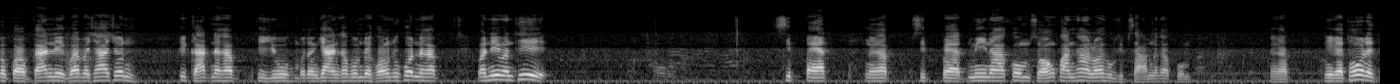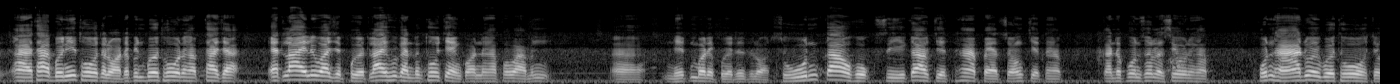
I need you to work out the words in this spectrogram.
ประกอบการเลขบัตรประชาชนพิกัดนะครับที่อยู่บนตองยานครับผมได้ของทุกคนนะครับ วันนี้วันที่ 18นะครับ18 มีนาคม 2563 นะครับผมนะครับนี่ก็โทรอ่าถ้าเบอร์นี้โทรตลอดจะเป็นเบอร์โทรนะครับ ถ้าจะแอดไลน์หรือว่าจะเปิดไลน์คุยกันต้องโทรแจ้งก่อนนะครับ เพราะว่ามัน เน็ตไม่ได้เปิดได้ตลอด 0964975827 นะครับ การตะพลโซลาร์เซลล์นะครับ ค้นหาด้วยเบอร์โทร จะ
